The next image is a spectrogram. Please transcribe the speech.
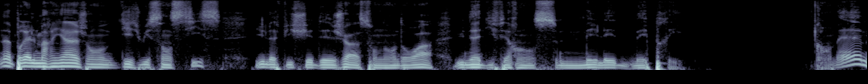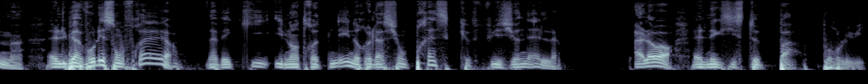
Après le mariage en 1806, il affichait déjà à son endroit une indifférence mêlée de mépris. Quand même, elle lui a volé son frère, avec qui il entretenait une relation presque fusionnelle. Alors, elle n'existe pas pour lui.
